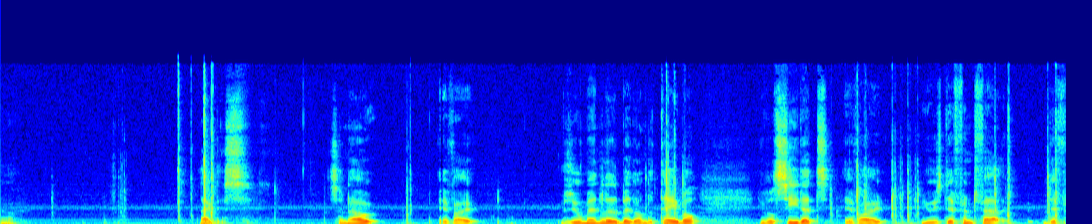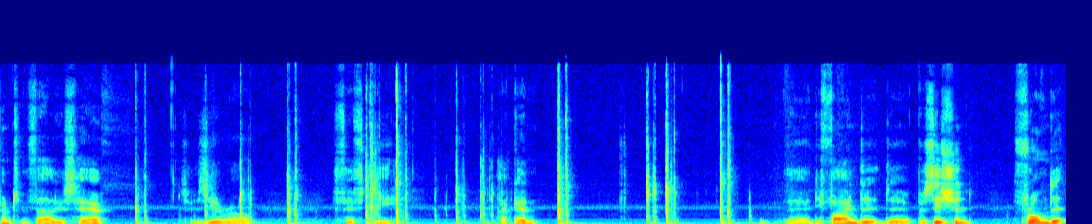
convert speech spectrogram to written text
Oh. like this. So now if I zoom in a little bit on the table, you will see that if I use different val different values here, so 0, 50, I can uh, define the, the position from the,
